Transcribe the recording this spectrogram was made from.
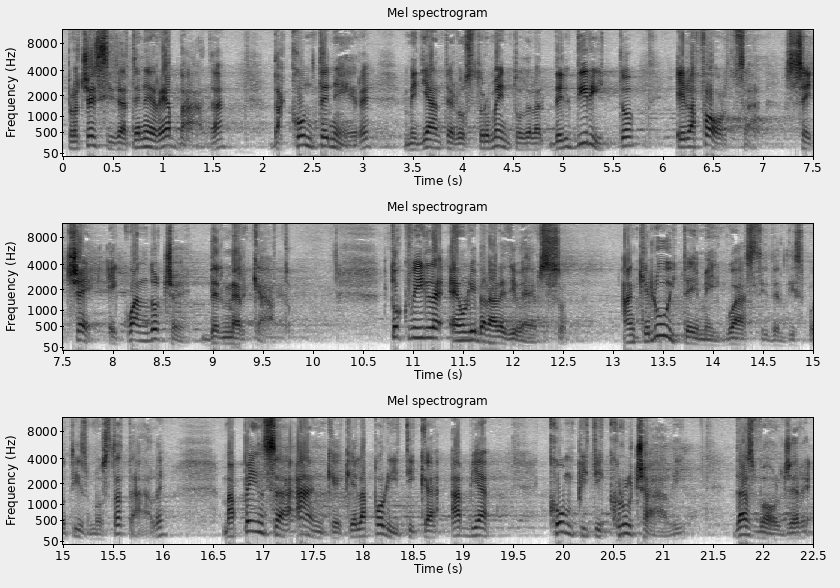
processi da tenere a bada, da contenere mediante lo strumento del diritto e la forza se c'è e quando c'è, del mercato. Tocqueville è un liberale diverso. Anche lui teme i guasti del dispotismo statale, ma pensa anche che la politica abbia compiti cruciali da svolgere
